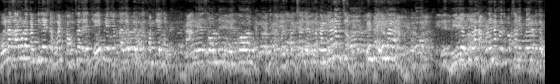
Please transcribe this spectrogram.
పోయినసారి కూడా కమిటీ చేసాం కానీ కౌన్సిల్ ఏ పేరు చెప్తే అదే పేరు మీద కమిటీ చేసాం కాంగ్రెస్ వాళ్ళు ఇంకో వాళ్ళు ప్రతి- ప్రతిపక్షాలు ఎవరైనా కమిటీలోనే ఉంచాం ఏం ఏం లాగా ఈ బీజేపీ వాళ్ళు అప్పుడైనా ప్రతిపక్షాలు ఇప్పుడైనా ప్రతి-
